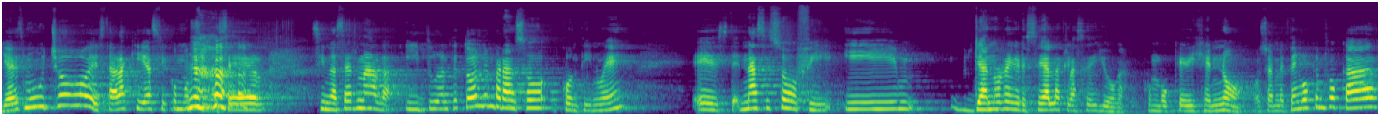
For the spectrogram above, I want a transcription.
ya es mucho estar aquí así como sin hacer, sin hacer nada. Y durante todo el embarazo continué este, nace Sofi y ya no regresé a la clase de yoga, como que dije, no, o sea, me tengo que enfocar,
